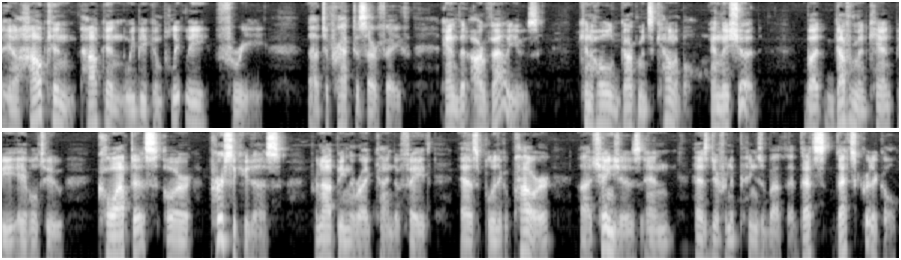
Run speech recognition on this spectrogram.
you know how can how can we be completely free uh, to practice our faith, and that our values can hold governments accountable, and they should, but government can't be able to co-opt us or persecute us for not being the right kind of faith as political power uh, changes and has different opinions about that. That's that's critical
